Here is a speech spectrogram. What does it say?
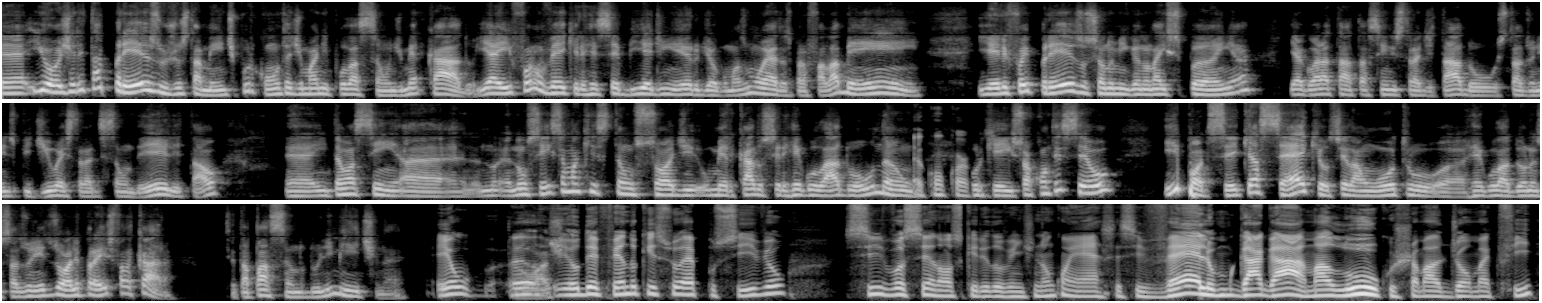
É, e hoje ele está preso justamente por conta de manipulação de mercado. E aí foram ver que ele recebia dinheiro de algumas moedas para falar bem. E ele foi preso, se eu não me engano, na Espanha. E agora está tá sendo extraditado, ou os Estados Unidos pediu a extradição dele e tal. É, então, assim, ah, eu não sei se é uma questão só de o mercado ser regulado ou não Eu concordo. porque isso aconteceu e pode ser que a SEC ou sei lá um outro ah, regulador nos Estados Unidos olhe para isso e fale, cara, você está passando do limite, né? Eu, Eu eu, acho- eu defendo que isso é possível. Se você, nosso querido ouvinte, não conhece esse velho gagá maluco chamado John McPhee,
